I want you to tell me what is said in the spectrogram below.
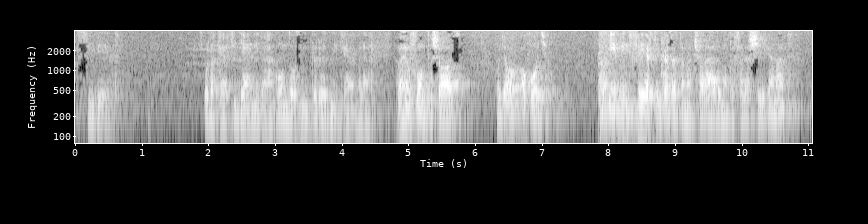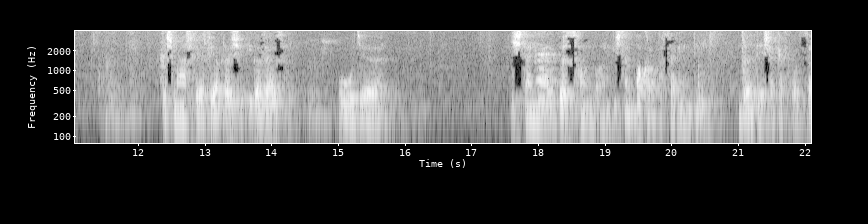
a szívét. Oda kell figyelni rá, gondozni, törődni kell vele. De nagyon fontos az, hogy ahogy én, mint férfi vezetem a családomat, a feleségemet, és más férfiakra is igaz ez, úgy Istennel összhangban, Isten akarata szerinti döntéseket hozza,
